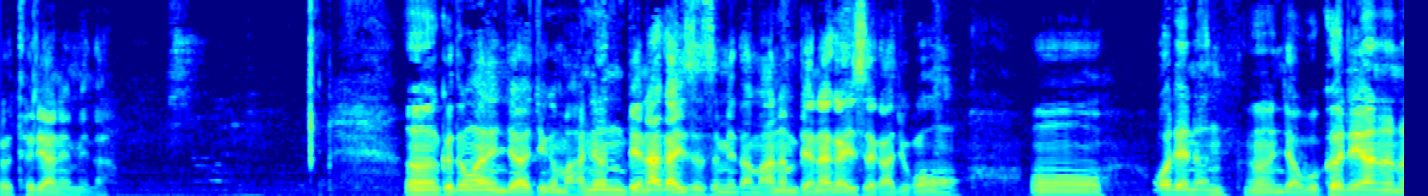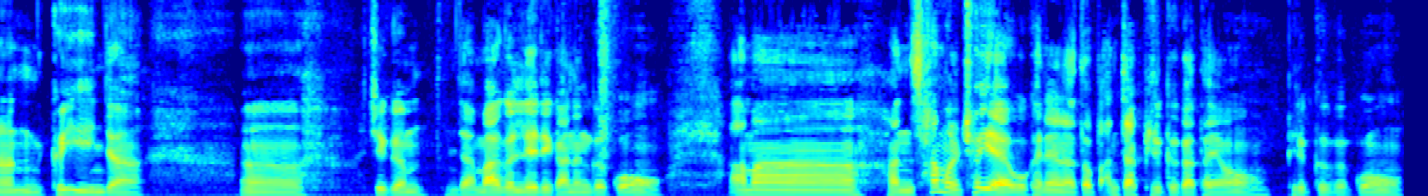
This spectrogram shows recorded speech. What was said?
요 터리안입니다. 어, 그동안 이제 지금 많은 변화가 있었습니다. 많은 변화가 있어 가지고 어, 올해는 어, 이제 워커리아는 거의 이제 어, 지금 이제 막을 내려가는 거고 아마 한 3월 초에 우크라이나 또 반짝 필 것 같아요. 필 것 같고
